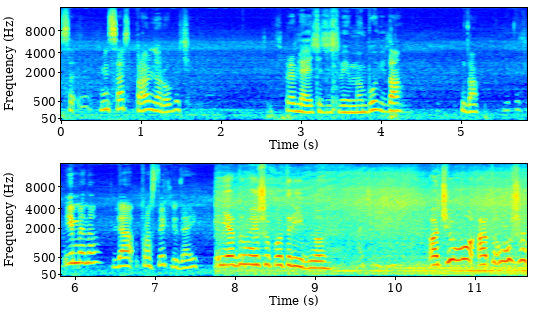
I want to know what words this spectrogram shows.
все- Він все правильно робить. Справляється зі своїми обов'язками. Да. Да. Іменно для простих людей. Я думаю, що потрібно. А чому? А тому що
